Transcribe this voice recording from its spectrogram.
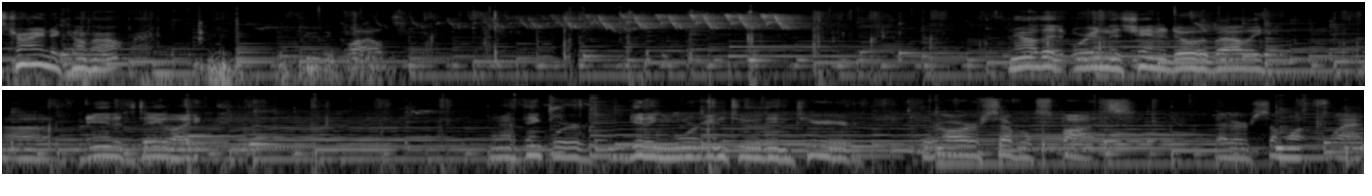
Is trying to come out through the clouds. Now that we're in the Shenandoah Valley uh, and it's daylight, and I think we're getting more into the interior, there are several spots that are somewhat flat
